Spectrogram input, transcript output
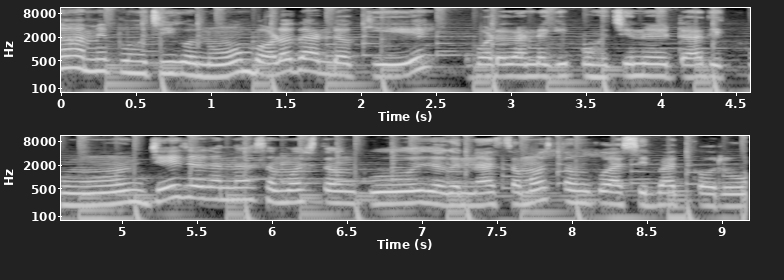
तो आम पहुँची गलु बड़दाण्डके बड़दाण्डके पहुँचनु यहाँ देख जय जगन्नाथ समस्त को जगन्नाथ समस्त को आशीर्वाद करूँ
